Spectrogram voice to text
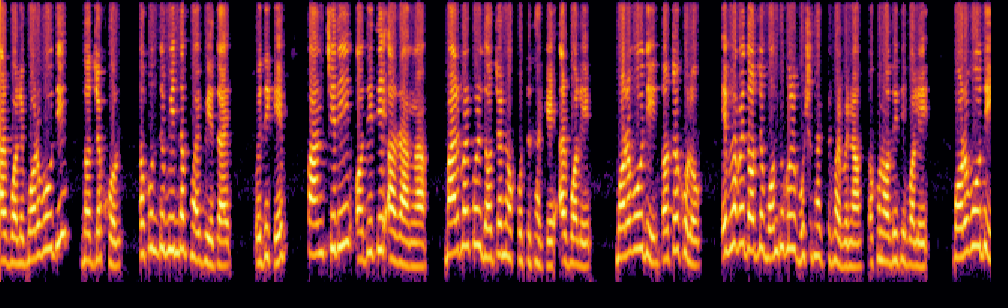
আর বলে, বড় বৌদি, দরজা খোল। তখন তো বিন্দা ভয় পেয়ে যায়। ওইদিকে পাঞ্চেরি, অদিতি আর রাঙা বারবার করে দরজা নক করতে থাকে আর বলে, বড় বৌদি, দরজা খোলো। এভাবে দরজা বন্ধ করে বসে থাকতে পারবে না। তখন অদিতি বলে, বড় বৌদি,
